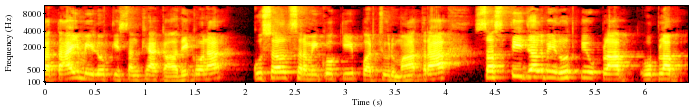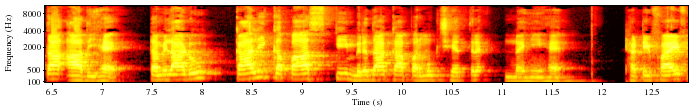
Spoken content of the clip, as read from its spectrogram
कताई मिलों की संख्या का अधिक होना। कुशल श्रमिकों की प्रचुर मात्रा, सस्ती जल विद्युत की उपलब्धता आदि है। तमिलनाडु, काली कपास की मृदा का प्रमुख क्षेत्र नहीं है। थर्टी फाइव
